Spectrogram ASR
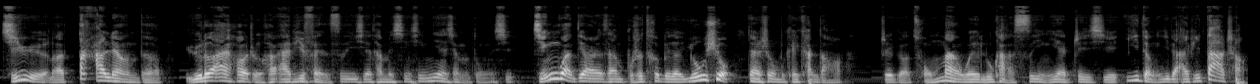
给予了大量的娱乐爱好者和 IP 粉丝一些他们心心念想的东西。尽管 D 二三不是特别的优秀，但是我们可以看到，这个从漫威、卢卡斯影业这些一等一的 IP 大厂。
